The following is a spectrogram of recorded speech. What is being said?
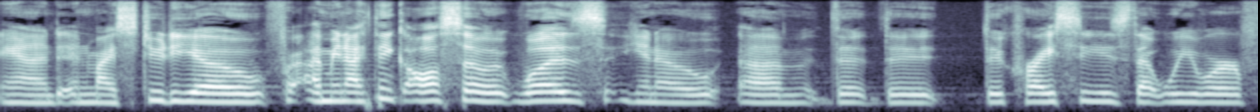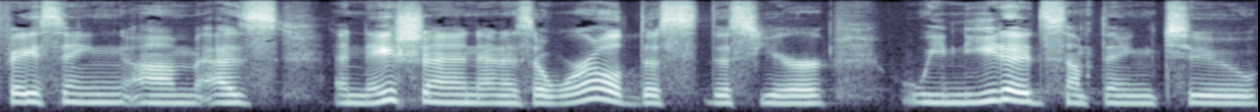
and in my studio, for, I mean, I think also it was, you know, um, the, the, the crises that we were facing um, as a nation and as a world this, this year, we needed something to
